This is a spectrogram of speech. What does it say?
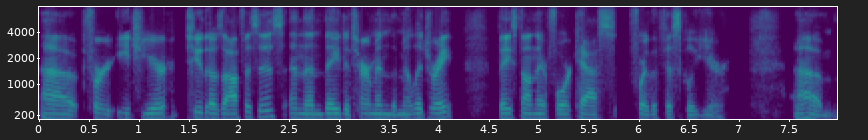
uh, for each year to those offices, and then they determine the millage rate based on their forecasts for the fiscal year. Um,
